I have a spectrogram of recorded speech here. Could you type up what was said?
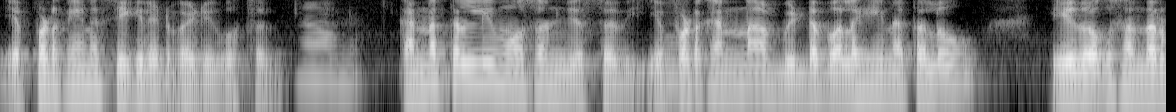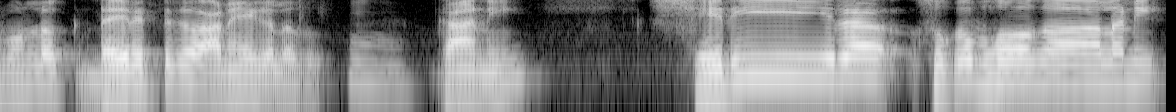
ఎప్పటికైనా సీక్రెట్ బయటికి వస్తుంది. కన్న తల్లి మోసం చేస్తుంది. ఎప్పటికన్నా బిడ్డ బలహీనతలు ఏదో ఒక సందర్భంలో డైరెక్ట్గా అనేయగలదు. కానీ శరీర సుఖభోగాలని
